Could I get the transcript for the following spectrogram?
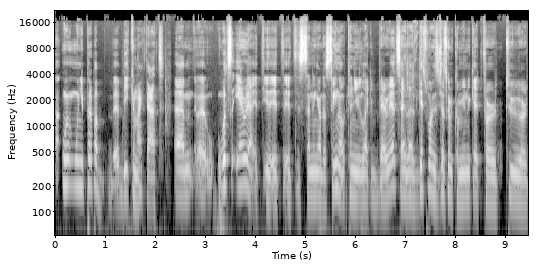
uh, when, when you put up a beacon like that, um, uh, what's the area it, it, it is sending out a signal? Can you like vary it? Say that this one is just going to communicate for two or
